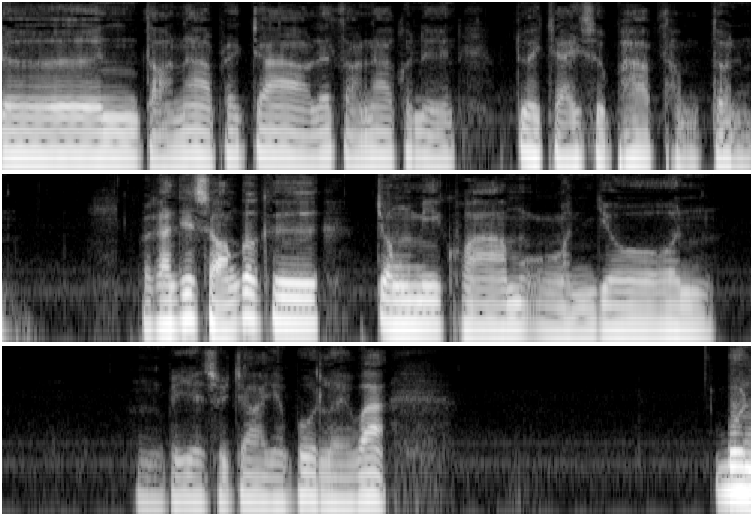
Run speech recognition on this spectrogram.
เดินต่อหน้าพระเจ้าและต่อหน้าคนอื่น ด้วยใจสุภาพถ่อมตน ประการที่สองก็คือ จงมีความอ่อนโยน พระเยซูเจ้ายังพูดเลยว่า บุญ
